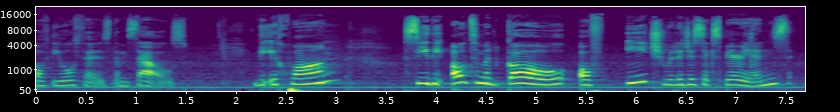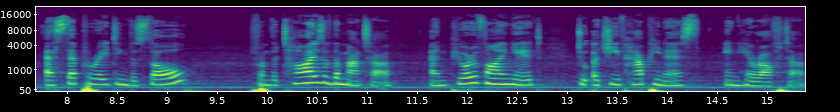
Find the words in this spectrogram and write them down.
of the authors themselves. The Ikhwan see the ultimate goal of each religious experience as separating the soul from the ties of the matter and purifying it to achieve happiness in hereafter.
